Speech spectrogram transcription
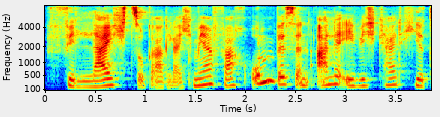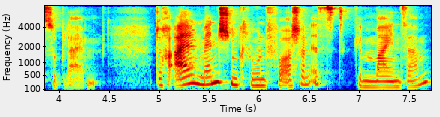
vielleicht sogar gleich mehrfach, um bis in alle Ewigkeit hier zu bleiben. Doch allen Menschenklonforschern ist gemeinsam,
